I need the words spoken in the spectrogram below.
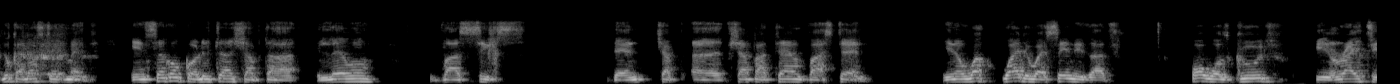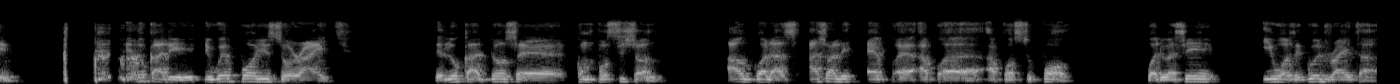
Look at that statement in Second Corinthians chapter 11, verse 6, then chapter, uh, chapter 10, verse 10. You know, what, why they were saying is that Paul was good in writing. Look at the, the way Paul used to write. They look at those uh, composition, how God has actually helped uh, uh, Apostle Paul but they were saying he was a good writer.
